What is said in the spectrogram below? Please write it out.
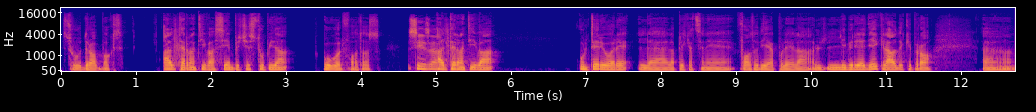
su Dropbox. Alternativa semplice e stupida, Google Photos. Sì, esatto. Alternativa ulteriore l'applicazione foto di Apple e la libreria di iCloud che però ehm,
